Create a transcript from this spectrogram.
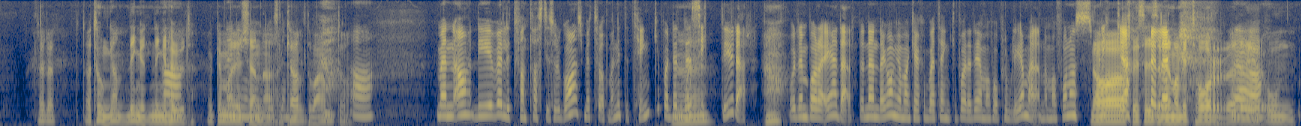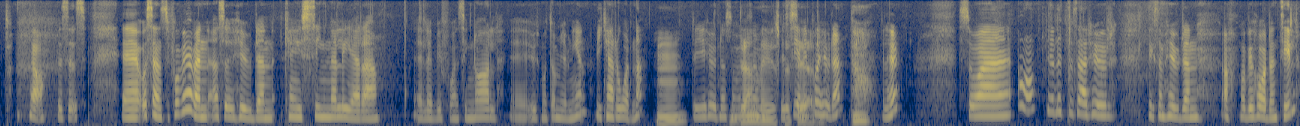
Eller, ja, tungan, det är, inget, det är ingen Ja. hud. Det kan Nej, man ingen känna kallt och varmt. Och, Ja. Men ja, det är ett väldigt fantastiskt organ som jag tror att man inte tänker på. Den, den sitter ju där. Ja. Och den bara är där. Den enda gången man kanske börjar tänka på det, det är om man får problem med den. När man får någon spricka. ja, precis. Eller, eller- när man blir torr det Ja. gör ont. Ja, precis. Eh, och sen så får vi även, alltså huden kan ju signalera, eller vi får en signal eh, ut mot omgivningen. Vi kan rodna. Mm. Det är ju huden som Den är ju det ser vi speciell. på huden, Ja. eller hur? Så eh, ja, det är lite så här hur liksom huden, ja, vad vi har den till.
